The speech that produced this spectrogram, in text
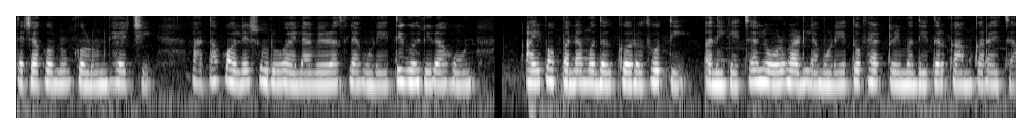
त्याच्याकडून कळून घ्यायची. आता कॉलेज सुरू व्हायला वेळ असल्यामुळे ती घरी राहून आई पप्पांना मदत करत होती. अनिकेतचा लोड वाढल्यामुळे तो फॅक्टरीमध्ये तर काम करायचा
